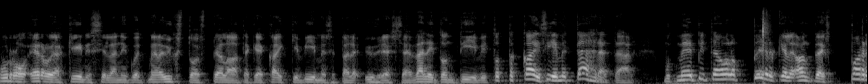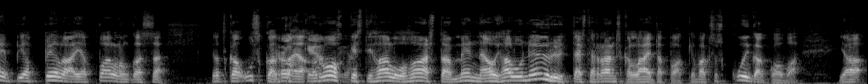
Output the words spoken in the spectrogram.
kuro eroja kiinni sillä, niin kuin, että meillä 11 pelaa tekee kaikki viimeisen päälle yhdessä ja välit on tiiviit. Totta kai siihen me tähdätään, mutta meidän pitää olla perkele, anteeksi, parempia pelaajia pallon kanssa, jotka uskaltaa ja rohkeasti haluaa haastaa, mennä ohi, haluaa nöyryyttää sitä Ranskan laitapakkia, vaikka se olisi kuinka kova. Ja,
